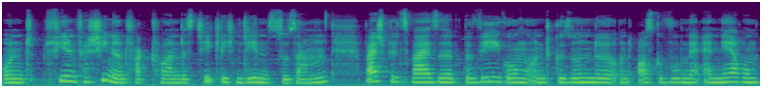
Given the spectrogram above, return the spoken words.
und vielen verschiedenen Faktoren des täglichen Lebens zusammen. Beispielsweise Bewegung und gesunde und ausgewogene Ernährung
